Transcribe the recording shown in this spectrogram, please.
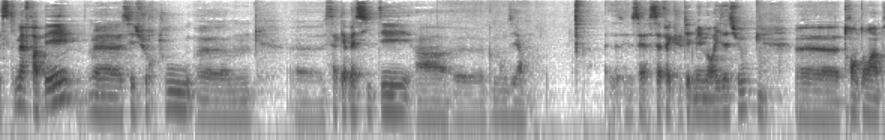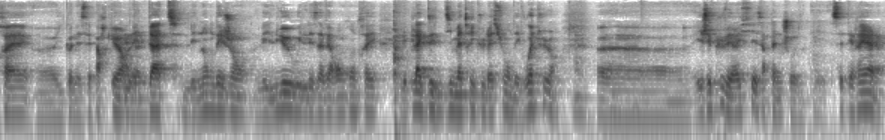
ce qui m'a frappé, euh, c'est surtout euh, euh, sa capacité à, comment dire, sa, faculté de mémorisation. 30 ans après, il connaissait par cœur les dates, les noms des gens, les lieux où il les avait rencontrés, les plaques d'immatriculation des voitures. et j'ai pu vérifier certaines choses. C'était réel.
